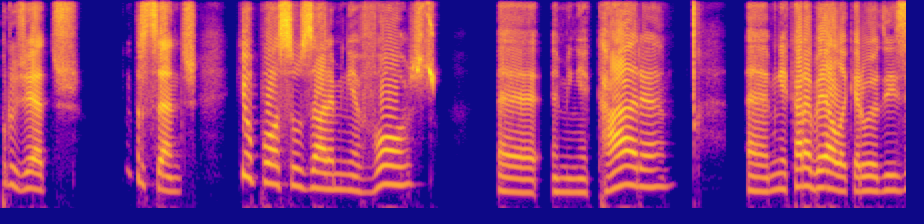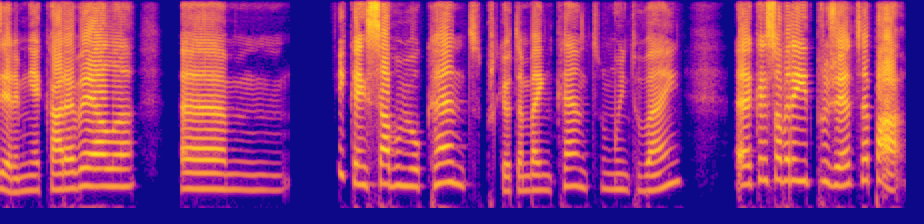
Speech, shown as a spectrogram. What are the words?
projetos interessantes que eu possa usar a minha voz, a, a minha cara, a minha cara bela, quero eu dizer, a minha cara bela, um, e quem sabe o meu canto, porque eu também canto muito bem. Uh, quem souber aí de projetos, é pá,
